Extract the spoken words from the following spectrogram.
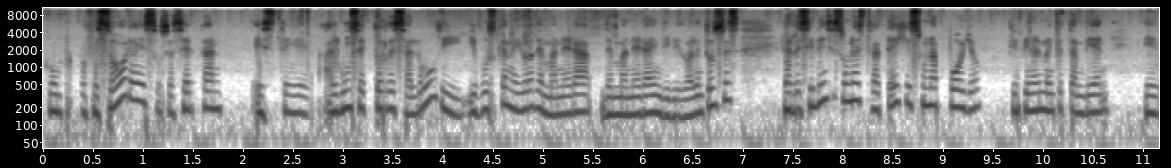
con profesores o se acercan este, a algún sector de salud y, buscan ayuda de manera, de manera individual. Entonces, la resiliencia es una estrategia, es un apoyo que finalmente también eh,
